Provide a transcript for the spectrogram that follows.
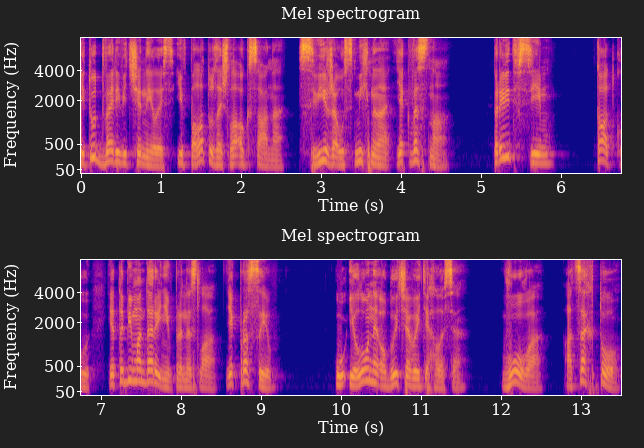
І тут двері відчинились, і в палату зайшла Оксана, свіжа, усміхнена, як весна. Привіт всім. Татку, я тобі мандаринів принесла, як просив. У Ілони обличчя витяглося. Вова, а це хто?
